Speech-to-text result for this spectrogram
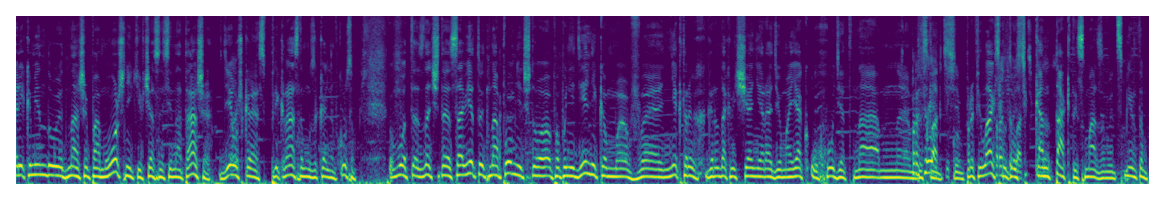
рекомендуют наши помощники, в частности, Наташа, девушка с прекрасным музыкальным вкусом. Вот, значит, советует напомнить, что по понедельникам в некоторых городах вещания радио Маяк уходят на профилактику, сказать, профилактику, то есть контакты смазывают спиртом.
